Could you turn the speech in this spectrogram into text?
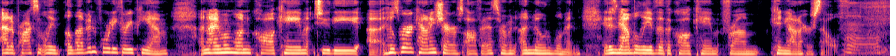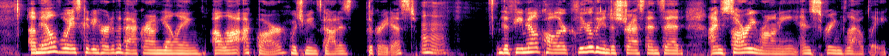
at approximately 11:43 p.m., a 911 call came to the uh, Hillsborough County Sheriff's Office from an unknown woman. It is now believed that the call came from Kenyatta herself. A male voice could be heard in the background yelling Allah Akbar, which means God is the greatest. The female caller, clearly in distress, then said, I'm sorry, Ronnie, and screamed loudly.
